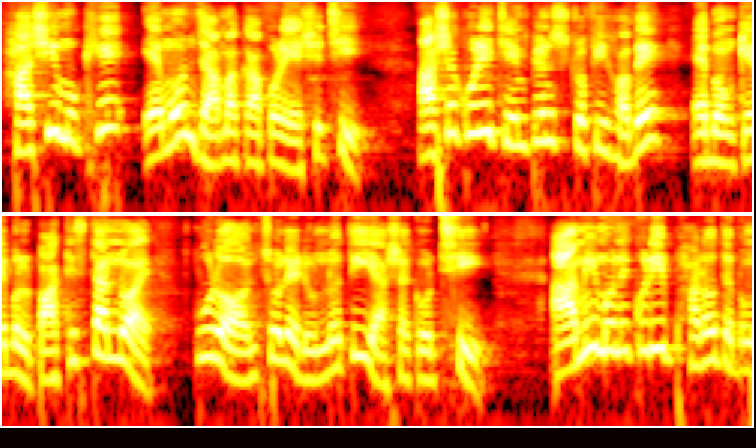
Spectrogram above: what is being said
হাসি মুখে এমন জামা কাপড়ে এসেছি আশা করি চ্যাম্পিয়ন্স ট্রফি হবে এবং কেবল পাকিস্তান নয়, পুরো অঞ্চলের উন্নতিই আশা করছি। আমি মনে করি ভারত এবং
